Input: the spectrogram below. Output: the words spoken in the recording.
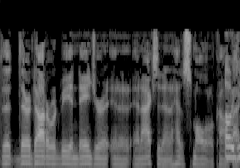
that their daughter would be in danger in a, an accident. I had a small little compact oh, compact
